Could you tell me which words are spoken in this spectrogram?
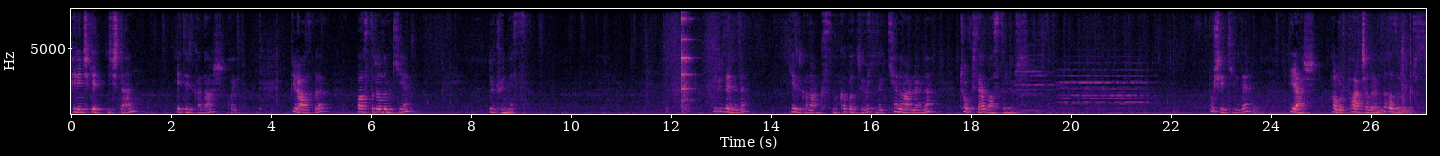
pirinçli içten yeteri kadar koyalım. Biraz da bastıralım ki dökülmesin. Ve üzerine geri kalan kısmı kapatıyoruz ve kenarlarını çok güzel bastırıyoruz. Bu şekilde diğer hamur parçalarını da hazırlıyoruz.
